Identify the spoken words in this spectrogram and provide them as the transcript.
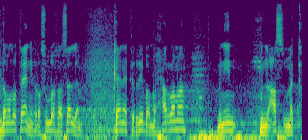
ده موضوع تاني. رسول الله صلى الله عليه وسلم كانت الربا محرمة منين؟ من العصر المكي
